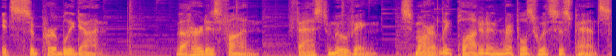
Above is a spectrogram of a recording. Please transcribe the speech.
It's superbly done. The Herd is fun, fast-moving, smartly plotted and ripples with suspense.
